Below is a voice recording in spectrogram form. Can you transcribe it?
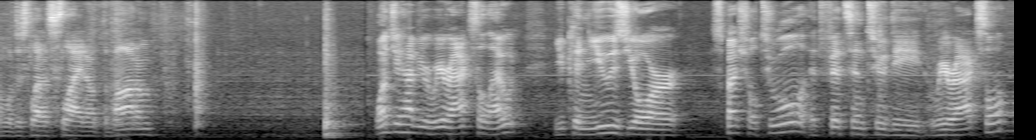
and we'll just let it slide out the bottom. Once you have your rear axle out, you can use your special tool. It fits into the rear axle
